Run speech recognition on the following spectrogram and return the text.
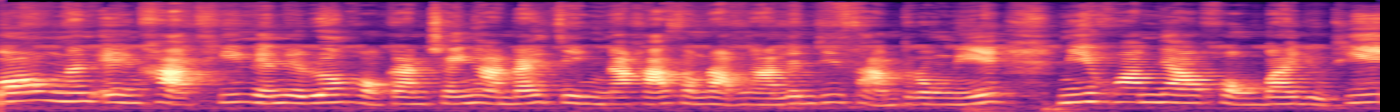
บ้องนั่นเองค่ะ ที่เน้นในเรื่องของการใช้งานได้จริงนะคะสำหรับงานเล่มที่ 3 ตรงนี้ มีความยาวของใบอยู่ที่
